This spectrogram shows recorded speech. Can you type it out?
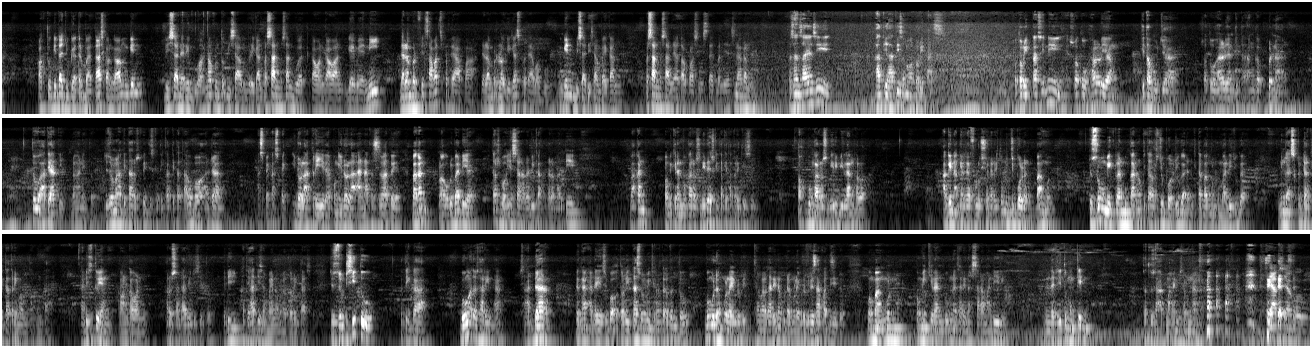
waktu kita juga terbatas kawan-kawan mungkin bisa dari Bu Ahnaf untuk bisa memberikan pesan-pesan buat kawan-kawan GMNI dalam berfilsafat seperti apa dalam berlogika seperti apa Bu mungkin bisa disampaikan pesan-pesannya atau closing statementnya silakan Bu. pesan saya sih hati-hati sama otoritas. Otoritas ini suatu hal yang kita puja suatu hal yang kita anggap benar. Itu hati-hati dengan itu. Justru malah kita harus kritis ketika kita tahu bahwa ada aspek-aspek idolatri ya, pengidolaan atas sesuatu ya. Bahkan kalau aku pribadi ya kita harus bawanya secara radikal. Dalam arti bahkan pemikiran Bung Karno sendiri harus kita kita kritisi. Toh Bung Karno sendiri bilang kalau agen-agen revolusioner itu menjebol dan membangun justru pemikiran Bung Karno kita harus jebol juga dan kita bangun kembali juga. Ini nggak sekedar kita terima mentah-mentah nah di situ yang kawan-kawan harus sadari di situ. Jadi hati-hati sama yang namanya otoritas. Justru di situ ketika Bung atau Sarina sadar dengan adanya sebuah otoritas pemikiran tertentu Bung udah mulai sama Sarina udah mulai berfilsafat di situ. Membangun pemikiran Bung dan Sarina secara mandiri. Dan dari situ mungkin suatu saat main bisa menang siap siap Bung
